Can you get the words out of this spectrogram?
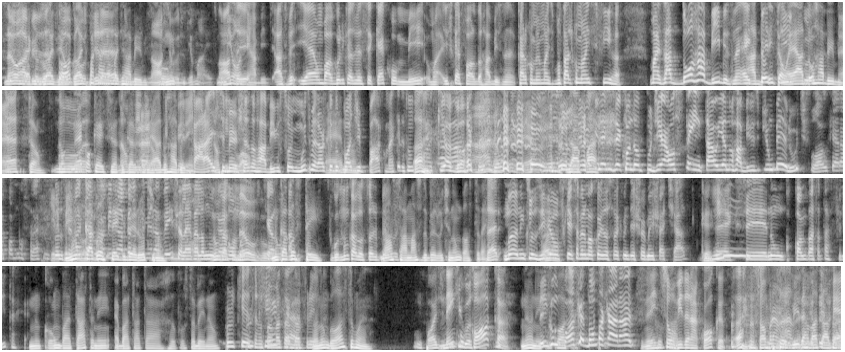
Não, o É Habib's gosto, é de- eu top, gosto pra caramba de. Habibs. Nossa, demais. Nossa, ontem Habib's. e é um bagulho que às vezes você quer comer, uma, isso que é foda do Habib's, né? Quero comer mais, vontade de comer uma esfirra. Mas a do Habib's, né? É específico. então, é a do Habibs. É. Então, No- não é qualquer esfirra que eu quero comer, é a do Habibs. Caralho, esse merchan do Habib's foi muito melhor que o É, do Pode Pá. Como é que eles não estão aqui agora? Ah, não, pois é. Já Eu queria dizer, quando eu podia ostentar, eu ia no Habib's e pedia um berute logo, que era pra mostrar que quando você Nunca gostei de berute, primeira mano. vez, você leva ela no Nunca lugar comeu? é o Nunca gostei. Nunca gostou de Beirute? Nossa, a massa do Beirute eu não gosto, velho. Sério? Mano, inclusive Ah. eu fiquei sabendo uma coisa só que me deixou meio chateado. É que você não come batata frita, cara. Não como batata, nem é batata Ruffles também, não. Por que você não quê, come batata cara? frita? Eu não gosto, mano. Não pode. Nem com gostar. coca? Não, nem, Nem com coca. é bom pra caralho. Nem dissolvida na coca, não sobra nada. Sorvida a né? batata.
